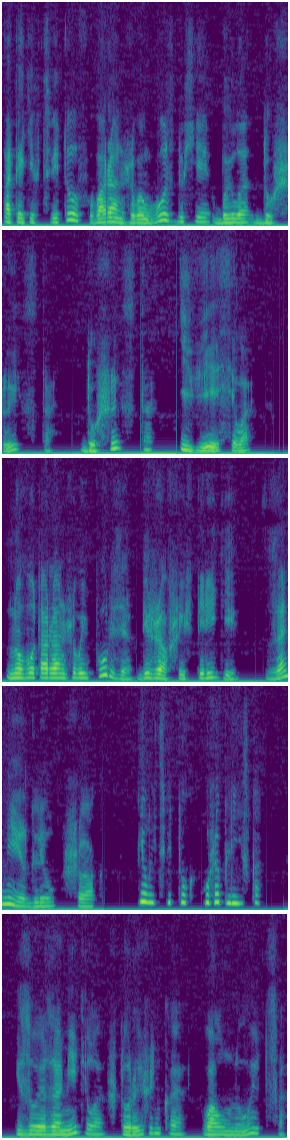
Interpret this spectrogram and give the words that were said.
От этих цветов в оранжевом воздухе было душисто, душисто и весело. Но вот оранжевый Пурзя, бежавший впереди, замедлил шаг. «Белый цветок уже близко». И Зоя заметила, что рыженькая волнуется.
